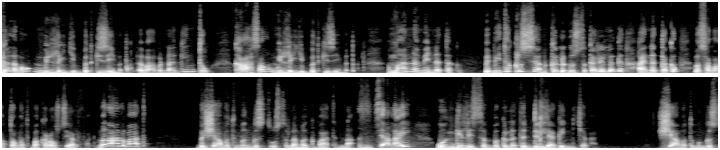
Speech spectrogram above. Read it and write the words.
ገለባው የሚለይበት ጊዜ ይመጣል። እባብና ጊንጦ ከአሳው የሚለይበት ጊዜ ይመጣል። ማን ነው የሚነጠቅ? በቤተ ክርስቲያን ክልል ውስጥ ከሌለ ግን አይነጠቅም። በሰባቱ ዓመት መከራ ውስጥ ያልፋል። ምናልባት በሺህ ዓመት መንግስት ውስጥ ለመግባትና እዚያ ላይ ወንጌል ሊሰበክለት እድል ሊያገኝ ይችላል። ሺህ ዓመት መንግስት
